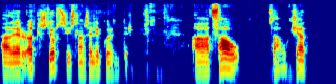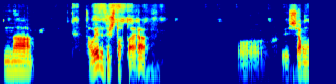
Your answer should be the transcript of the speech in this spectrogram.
það er öll stjórnsíslan sem likur undir. Að þá þá hérna þá eru þeir stottaðir af. Og við sjáum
